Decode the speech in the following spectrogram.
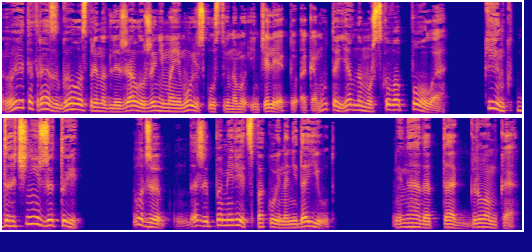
В этот раз голос принадлежал уже не моему искусственному интеллекту, а кому-то явно мужского пола. «Кинг, да очнись же ты!» Вот же даже помереть спокойно не дают. «Не надо так громко!»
